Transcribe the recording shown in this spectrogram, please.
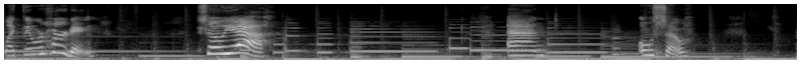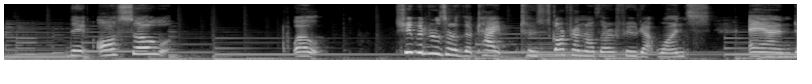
like they were herding. So yeah. Also, they also, well, sheepadoodles are the type to scarf down all their food at once and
